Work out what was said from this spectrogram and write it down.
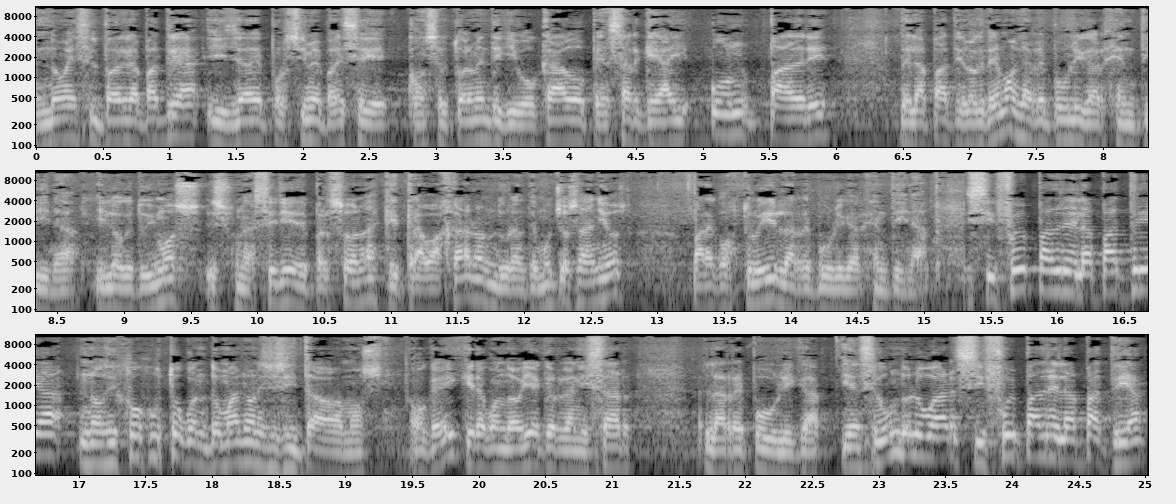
No es el padre de la patria y ya de por sí me parece conceptualmente equivocado pensar que hay un padre de la patria. Lo que tenemos es la República Argentina y lo que tuvimos es una serie de personas que trabajaron durante muchos años para construir la República Argentina. Si fue padre de la patria, nos dejó justo cuando más lo necesitábamos, ¿ok? Que era cuando había que organizar la República. Y en segundo lugar, si fue padre de la patria,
